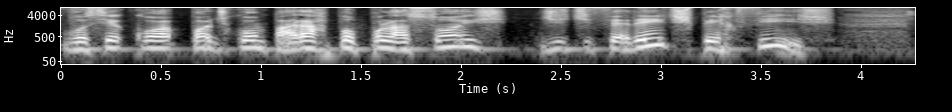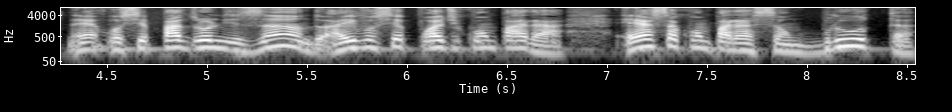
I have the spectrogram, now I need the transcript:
você co pode comparar populações de diferentes perfis, né, você padronizando, aí você pode comparar. Essa comparação bruta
